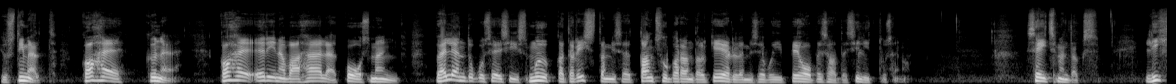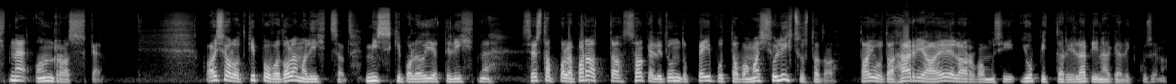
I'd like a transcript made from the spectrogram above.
just nimelt kahekõne, kahe erineva hääle koosmäng. väljendugu see siis mõõkade ristamise, tantsupõrandal keerlemise või peopesade silitusena. seitsmendaks, lihtne on raske asjaolud kipuvad olema lihtsad, miski pole õieti lihtne, sestap pole parata, sageli tundub peibutavam asju lihtsustada, tajuda härja eelarvamusi Jupiteri läbinägelikkusena.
